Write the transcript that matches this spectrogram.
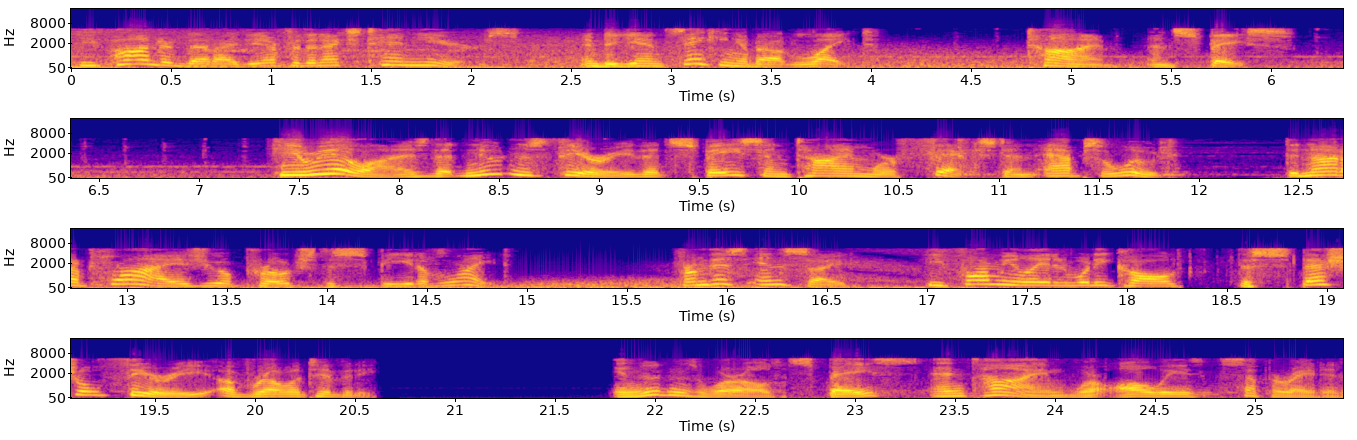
He pondered that idea for the next 10 years and began thinking about light, time, and space. He realized that Newton's theory that space and time were fixed and absolute did not apply as you approach the speed of light. From this insight, he formulated what he called the special theory of relativity. In Newton's world, space and time were always separated.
